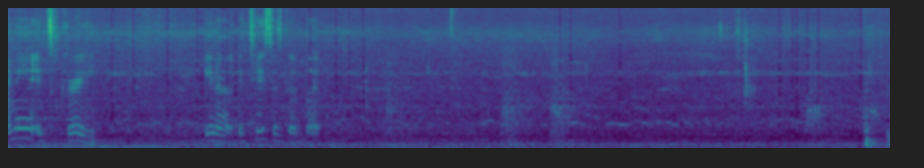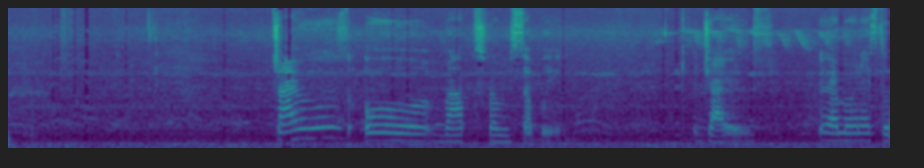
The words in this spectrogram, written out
I mean, it's great. You know, it tastes as good, but. Gyros or wraps from Subway? Gyros. Remember when I to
